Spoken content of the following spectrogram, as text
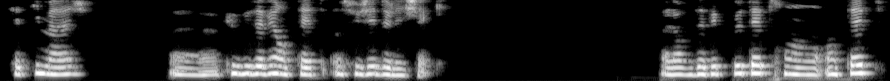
cette image euh, que vous avez en tête au sujet de l'échec. Alors vous avez peut-être en, tête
